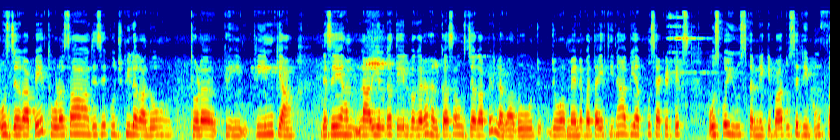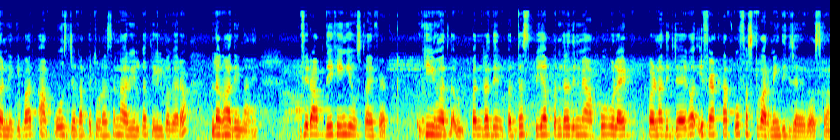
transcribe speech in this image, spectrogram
उस जगह पे थोड़ा सा जैसे कुछ भी लगा दो थोड़ा क्रीम क्रीम क्या? जैसे हम नारियल का तेल वगैरह हल्का सा उस जगह पे लगा दो जो, जो मैंने बताई थी ना अभी आपको सेकंड टिप्स उसको यूज़ करने के बाद उसे रिमूव करने के बाद आपको उस जगह पे थोड़ा सा नारियल का तेल वगैरह लगा देना है। फिर आप देखेंगे उसका इफ़ेक्ट कि मतलब पंद्रह दिन दस या पंद्रह दिन में आपको वो लाइट पड़ना दिख जाएगा इफ़ेक्ट आपको फ़र्स्ट बार में ही दिख जाएगा उसका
